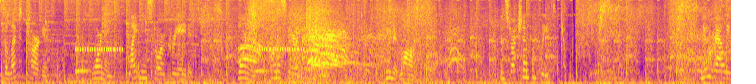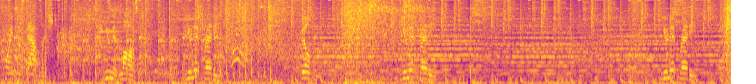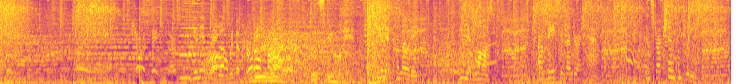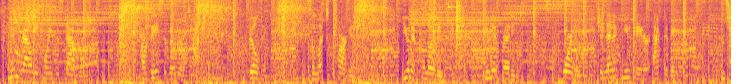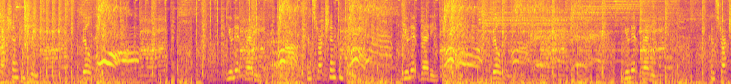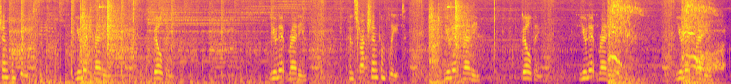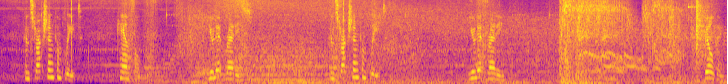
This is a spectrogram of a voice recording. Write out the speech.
Select target. Warning. Lightning storm created. Warning. Chronosphere activated. Unit lost. Construction complete. New rally point established. Unit lost. Unit ready. Building. Unit ready. Unit ready. Unit ready. with the Be one with Yuri. Unit promoted. Unit lost. Our base is under attack. Construction complete. New rally point established. Our base is under attack. Building. Select target. Unit promoted. Unit ready. Warning. Genetic mutator activated. Construction complete. Building. Unit ready. Construction complete. Unit ready. Building. Unit ready. Construction complete. Unit ready. Building. Unit ready. Construction complete. Unit ready. Building. Unit ready. Unit ready. Construction complete. Cancel. Unit ready. Construction complete. Unit ready. Building.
